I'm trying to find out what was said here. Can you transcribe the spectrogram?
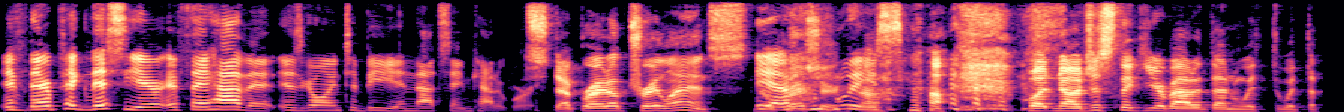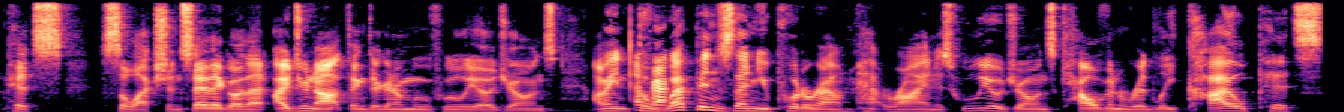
if their pick this year, if they have it, is going to be in that same category. Step right up, Trey Lance. No Yeah, pressure. please. Uh, but no, just thinking about it then with with the Pitts selection. Say they go that. I do not think they're going to move Julio Jones. I mean, the Okay. weapons then you put around Matt Ryan is Julio Jones, Calvin Ridley, Kyle Pitts.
